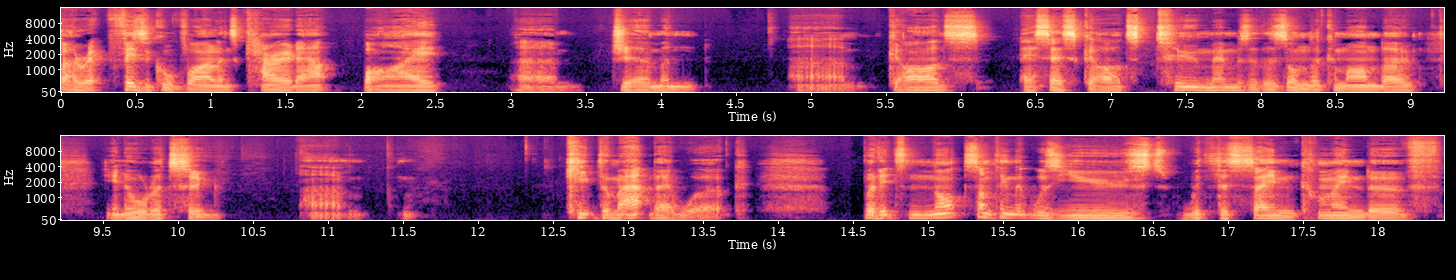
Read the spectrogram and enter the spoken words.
direct physical violence carried out by um, German um, guards, SS guards, two members of the Sonderkommando in order to um, keep them at their work but it's not something that was used with the same kind of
